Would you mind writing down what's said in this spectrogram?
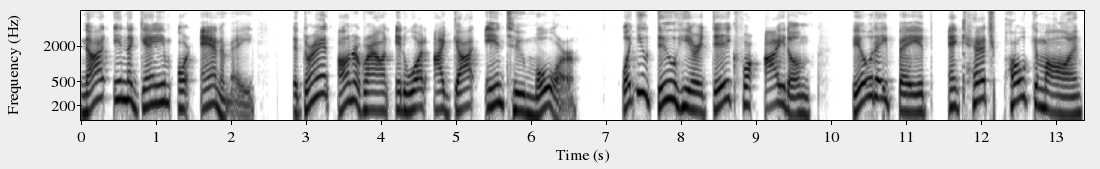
not in a game or anime. The Grand Underground is what I got into more. What you do here is dig for items, build a base, and catch Pokemon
